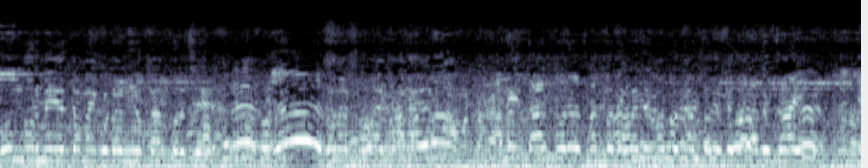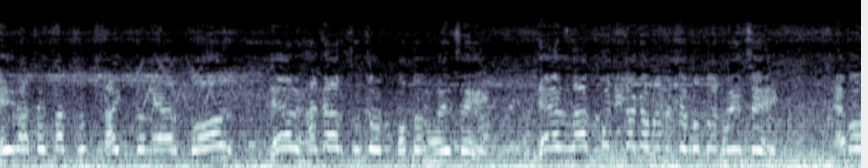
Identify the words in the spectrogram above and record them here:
বন্ধুর মেয়ের জামাই কোটা নিয়োগ দান করেছে। আমি তারপরেও সাংবাদিকদের মাধ্যমে আপনাদেরকে জানাতে চাই, এই রাশেদ মাকসুদ দায়িত্ব নেওয়ার পর দেড় হাজার সূচক পতন হয়েছে। দেড় লাখ কোটি টাকা মানুষের পতন হয়েছে। এবং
